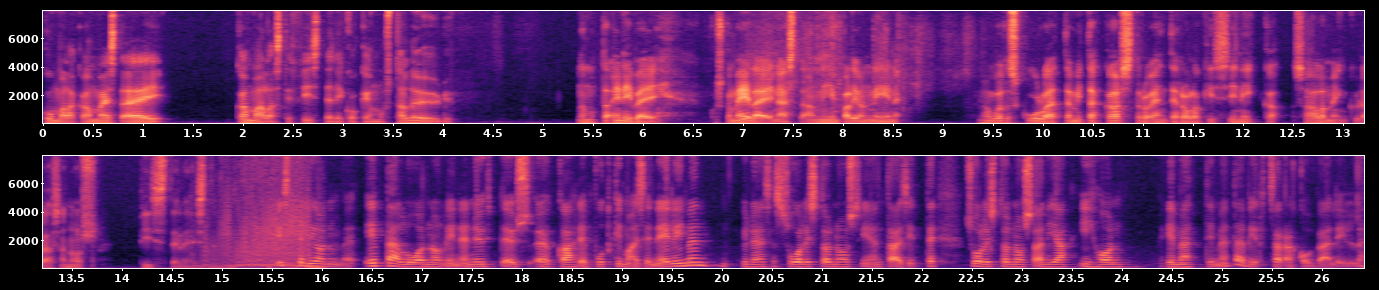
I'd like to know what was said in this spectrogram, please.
kummallakaan meistä ei kamalasti fistelikokemusta löydy. No mutta anyway, koska meillä ei näistä ole niin paljon, niin me voitaisiin kuulla, että mitä gastroenterologi Sinikka Salmenkylä sanoisi pisteleistä. Pisteli on epäluonnollinen yhteys kahden putkimaisen elimen, yleensä suoliston osien tai sitten suoliston osan ja ihon emättimen tai virtsarakon välillä.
